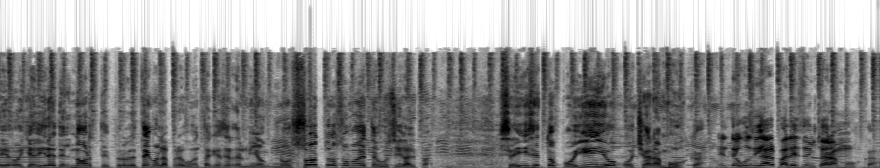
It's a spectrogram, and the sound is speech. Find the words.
eh, hoy Yadira es del norte, pero le tengo la pregunta que hacer del millón. Nosotros somos de Tegucigalpa. ¿Se dice topollillo o charamusca? En Tegucigalpa le dicen charamusca.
